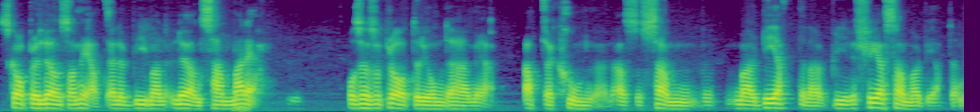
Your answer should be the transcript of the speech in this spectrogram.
skapar det lönsamhet eller blir man lönsammare? Och sen så pratar du om det här med attraktionen, alltså samarbetena. Blir det fler samarbeten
